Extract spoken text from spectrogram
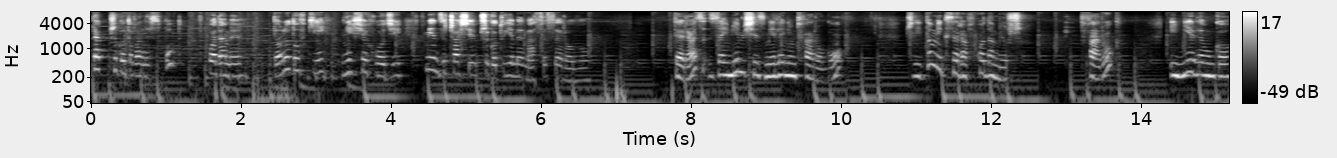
Tak przygotowany spód wkładamy do lodówki, niech się chłodzi. W międzyczasie przygotujemy masę serową. Teraz zajmiemy się zmieleniem twarogu, czyli do miksera wkładam już twaróg i mielę go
